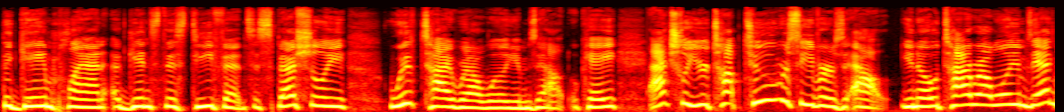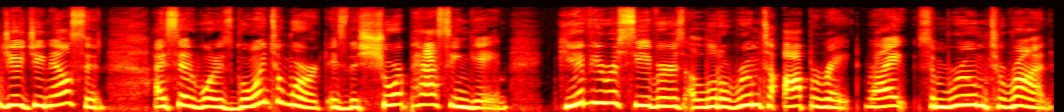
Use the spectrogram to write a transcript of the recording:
the game plan against this defense, especially with Tyrell Williams out, okay? Actually, your top two receivers out, you know, Tyrell Williams and JJ Nelson. I said what is going to work is the short passing game. Give your receivers a little room to operate, right? Some room to run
